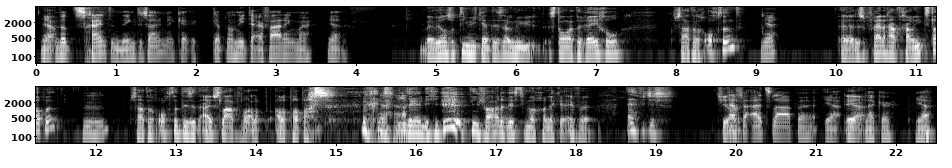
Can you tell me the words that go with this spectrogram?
Ja. Dat schijnt een ding te zijn. Ik, ik heb nog niet de ervaring, maar ja. Bij ons op teamweekend is het ook nu standaard de regel op zaterdagochtend. Ja? Eh, dus op vrijdagavond gaan we niet stappen. Mhm. Op zaterdagochtend is het uitslapen voor alle, alle papa's. dus iedereen die, die vader is, die mag gewoon lekker even eventjes chillen. Even uitslapen. Ja, Ja. lekker. Ja.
